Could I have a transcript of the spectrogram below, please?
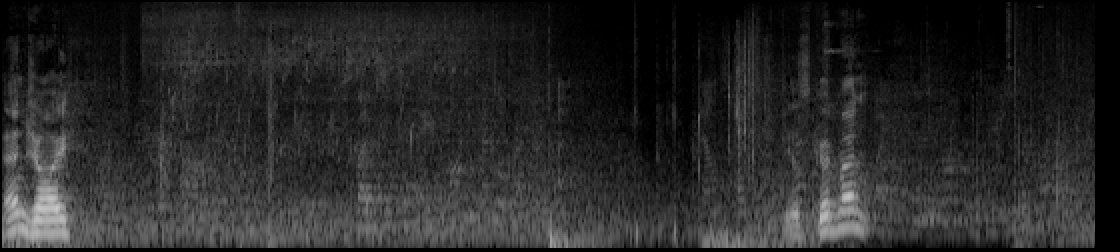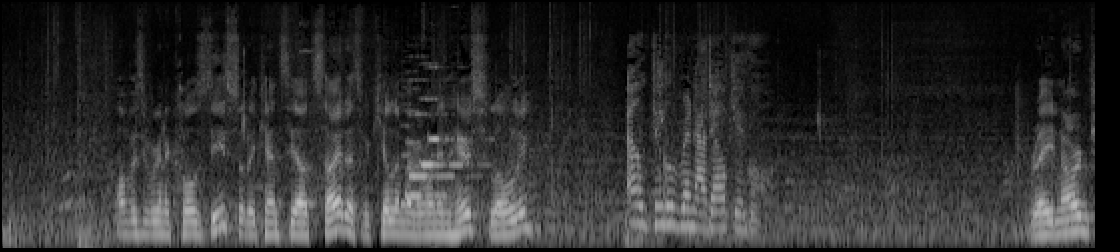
Enjoy. Feels good, man. Obviously, we're gonna close these so they can't see outside as we kill them, everyone in here, slowly. El Giggle Renard El Giggle. Reynard.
